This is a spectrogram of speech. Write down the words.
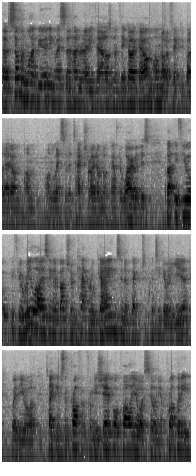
uh, someone might be earning less than 180,000 and think, okay, I'm, I'm not affected by that. I'm, I'm on less of a tax rate. I'm not going to have to worry about this. But if you're if you're realising a bunch of capital gains in a particular year, whether you're taking some profit from your share portfolio or selling a property,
